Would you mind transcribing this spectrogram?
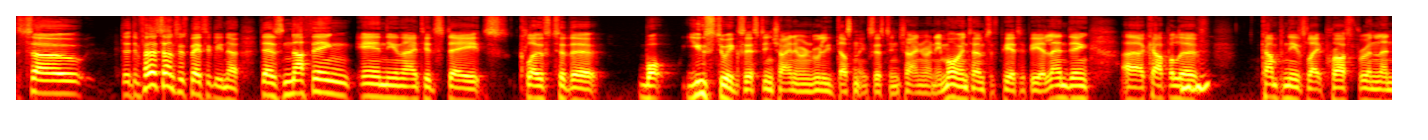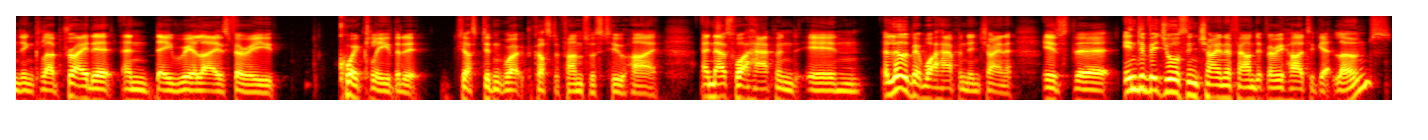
so the, the first answer is basically no. There's nothing in the United States close to the what used to exist in China and really doesn't exist in China anymore in terms of peer-to-peer lending. Uh, a couple of mm-hmm. companies like Prosper and Lending Club tried it, and they realized very quickly that it just didn't work. The cost of funds was too high, and that's what happened in a little bit. What happened in China is that individuals in China found it very hard to get loans.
